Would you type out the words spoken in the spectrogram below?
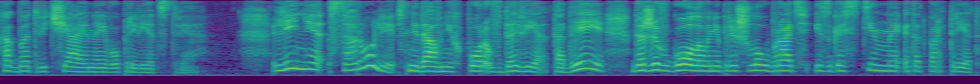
как бы отвечая на его приветствие. Лине Сарули, с недавних пор вдове Тадеи, даже в голову не пришло убрать из гостиной этот портрет,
